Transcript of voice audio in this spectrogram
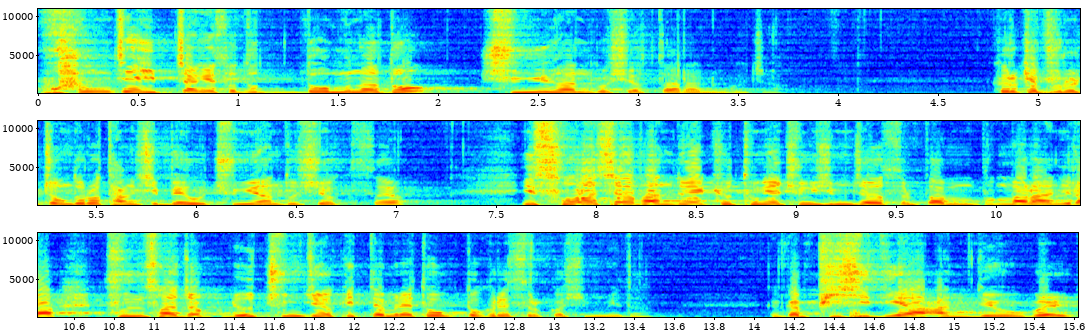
황제 입장에서도 너무나도 중요한 곳이었다라는 거죠. 그렇게 부를 정도로 당시 매우 중요한 도시였어요. 이 소아시아 반도의 교통의 중심지였을 뿐만 아니라 군사적 요충지였기 때문에 더욱더 그랬을 것입니다. 그러니까 비시디아 안디옥을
